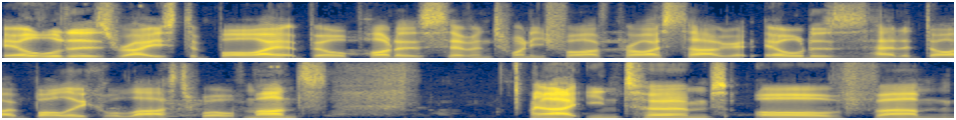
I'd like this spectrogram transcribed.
Elders raised to buy at Bell Potter's 725 price target. Elders has had a diabolical last 12 months. Uh, in terms of um,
